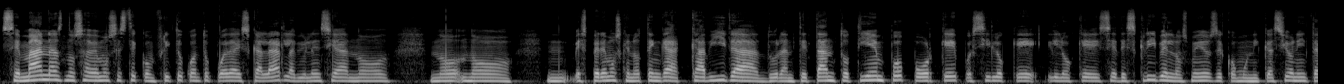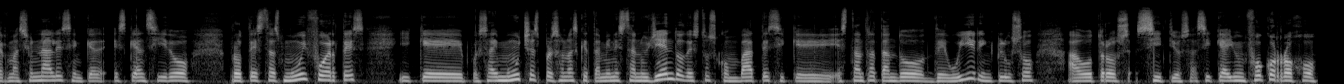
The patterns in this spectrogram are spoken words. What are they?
semanas, no sabemos este conflicto cuánto pueda escalar, la violencia no no no esperemos que no tenga cabida durante tanto tiempo porque pues sí lo que lo que se describe en los medios de comunicación internacionales en que es que han sido protestas muy fuertes y que pues hay muchas personas que también están huyendo de estos combates y que están tratando de huir incluso a otros sitios. Así que hay un foco rojo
